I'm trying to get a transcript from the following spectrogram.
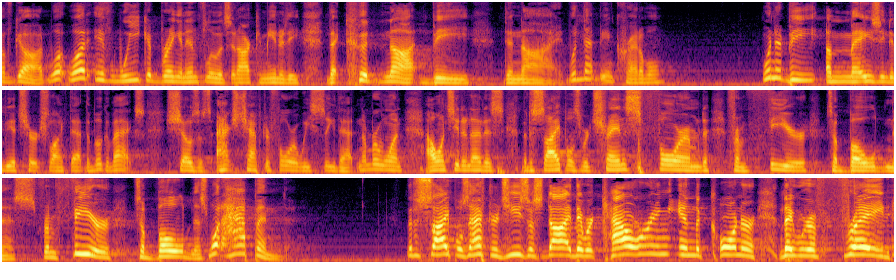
of God. What, what if we could bring an influence in our community that could not be denied? Wouldn't that be incredible? Wouldn't it be amazing to be a church like that? The book of Acts shows us. Acts chapter 4, we see that. Number one, I want you to notice the disciples were transformed from fear to boldness. From fear to boldness. What happened? The disciples, after Jesus died, they were cowering in the corner. They were afraid.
